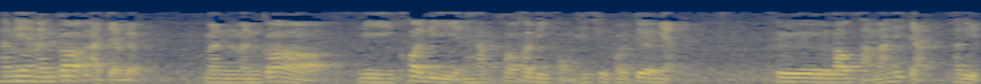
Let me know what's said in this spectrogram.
ทั้งนี้นั้นก็อาจจะแบบมันมันก็มีข้อดีนะครับ ข้อข้อดีของทิชชูเคาเจอร์เนี่ย คือเราสามารถที่จะผลิต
